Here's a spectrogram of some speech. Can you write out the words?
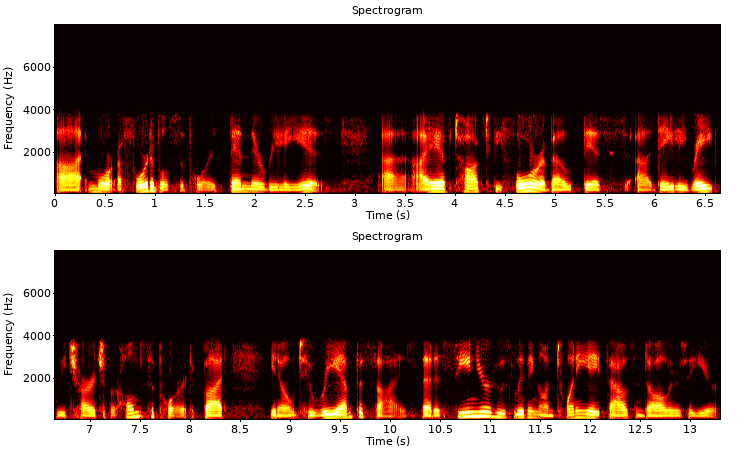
uh, more affordable support than there really is. Uh, I have talked before about this uh, daily rate we charge for home support, but you know, to reemphasize that a senior who's living on $28,000 a year,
